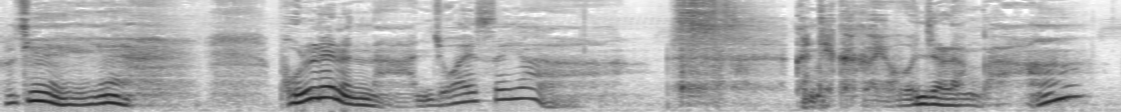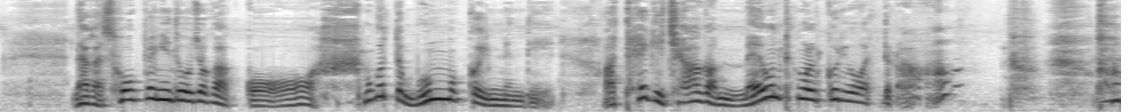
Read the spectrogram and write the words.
그렇지. 본래는 안 좋아했어야. 근데 그거요 언제란가? 어? 내가 속병이 도져갖고 아무것도 못 먹고 있는데 아 태기 자가 매운탕을 끓여왔더라. 아,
